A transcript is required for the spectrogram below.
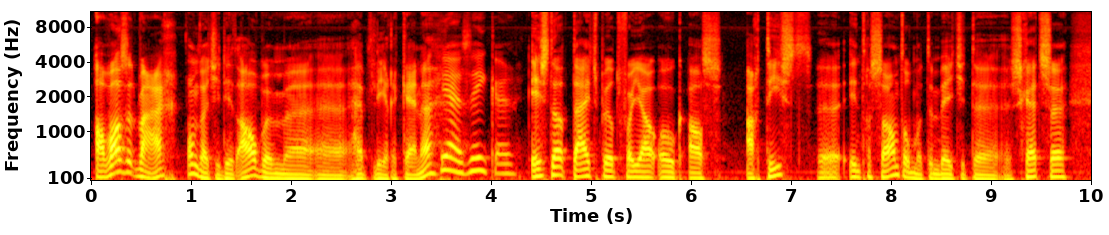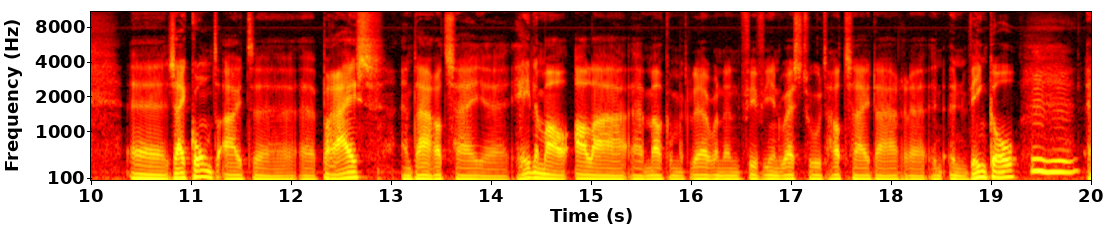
Al was het maar omdat je dit album eh, eh, hebt leren kennen. ja zeker. Is dat tijdsbeeld voor jou ook als artiest eh, interessant om het een beetje te eh, schetsen? Eh, zij komt uit Parijs en daar had zij helemaal à la Malcolm McLaren en Vivian Westwood had zij daar een, een winkel. Mhm.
